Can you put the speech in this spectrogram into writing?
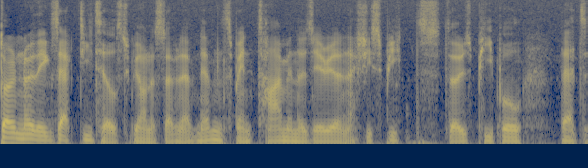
don't know the exact details, to be honest. I've, I've never spent time in those areas and actually speak to those people that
